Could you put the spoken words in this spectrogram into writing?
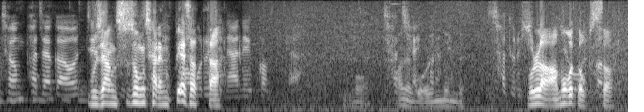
전파자가 언제 무장 수송 차량 뺏었다. 뭐 안에 뭐 있는데? 몰라 아무것도 없어 겁니다.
